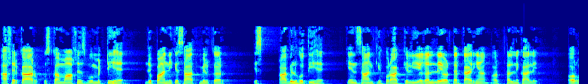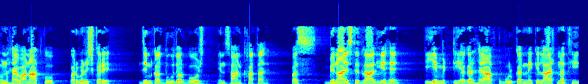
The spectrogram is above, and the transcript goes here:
آخر کار اس کا ماخذ وہ مٹی ہے جو پانی کے ساتھ مل کر اس قابل ہوتی ہے۔ کہ انسان کی خوراک کے لیے غلے اور ترکاریاں اور پھل نکالے اور ان حیوانات کو پرورش کرے جن کا دودھ اور گوشت انسان کھاتا ہے۔ بس بنا استدلال یہ ہے کہ یہ مٹی اگر حیات قبول کرنے کے لائق نہ تھی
